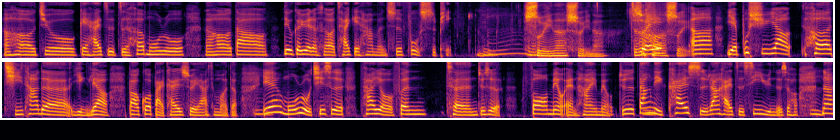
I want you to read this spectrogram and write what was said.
然后就给孩子只喝母乳，然后到六个月的时候才给他们吃副食品。嗯，水呢？水呢？就是喝水啊，也不需要喝其他的饮料，包括白开水啊什么的。因为母乳其实它有分成，就是 full milk and high milk，就是当你开始让孩子吸吮的时候，那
